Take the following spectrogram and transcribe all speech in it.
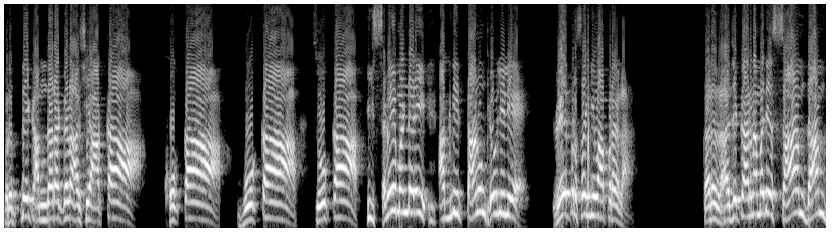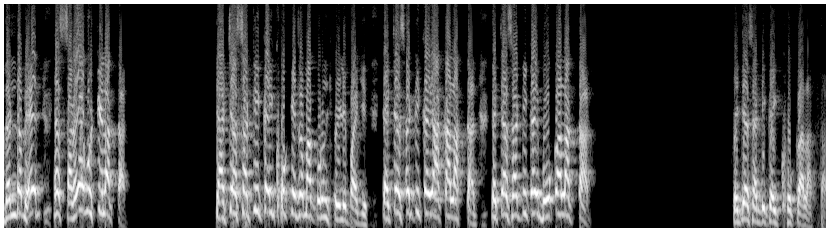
प्रत्येक आमदाराकडे असे आका खोका बोका चोका ही सगळी मंडळी अगदी ताणून ठेवलेली आहे. वेळ प्रसंगी वापरायला. कारण राजकारणामध्ये साम दाम दंडभेद या सगळ्या गोष्टी लागतात. त्याच्यासाठी काही खोके जमा करून ठेवले पाहिजे त्याच्यासाठी काही आका लागतात. त्याच्यासाठी काही बोका लागतात. त्याच्यासाठी काही खोका लागतात.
